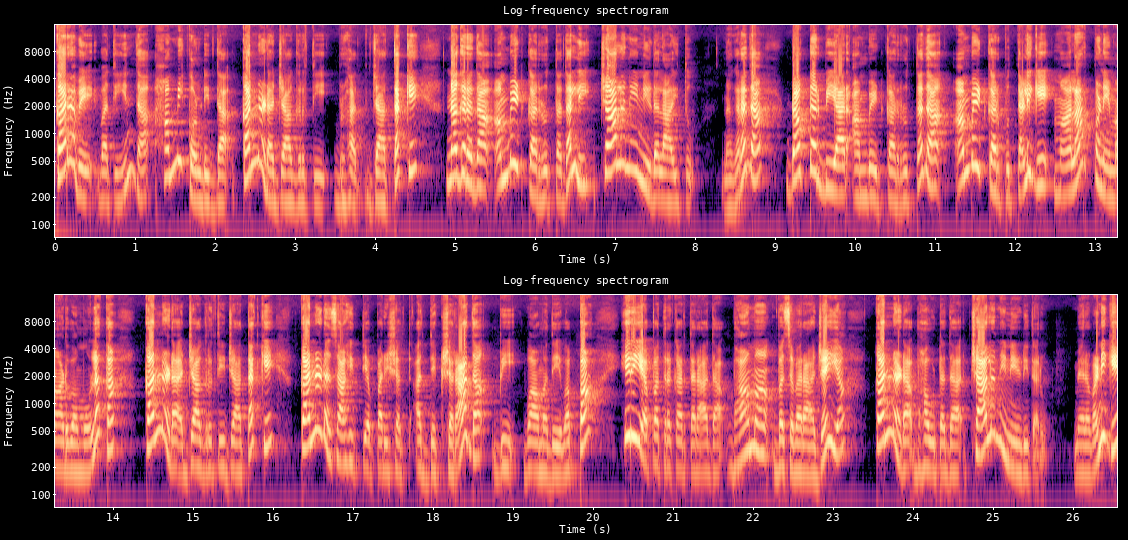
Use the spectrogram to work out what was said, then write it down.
ಕರವೇ ವತಿಯಿಂದ ಹಮ್ಮಿಕೊಂಡಿದ್ದ ಕನ್ನಡ ಜಾಗೃತಿ ಬೃಹತ್ ಜಾಥಾಕ್ಕೆ ನಗರದ ಅಂಬೇಡ್ಕರ್ ವೃತ್ತದಲ್ಲಿ ಚಾಲನೆ ನೀಡಲಾಯಿತು. ನಗರದ ಡಾಕ್ಟರ್ ಬಿಆರ್ ಅಂಬೇಡ್ಕರ್ ವೃತ್ತದ ಅಂಬೇಡ್ಕರ್ ಪುತ್ಥಳಿಗೆ ಮಾಲಾರ್ಪಣೆ ಮಾಡುವ ಮೂಲಕ ಕನ್ನಡ ಜಾಗೃತಿ ಜಾಥಾಕ್ಕೆ ಕನ್ನಡ ಸಾಹಿತ್ಯ ಪರಿಷತ್ ಅಧ್ಯಕ್ಷರಾದ ಬಿ. ವಾಮದೇವಪ್ಪ, ಹಿರಿಯ ಪತ್ರಕರ್ತರಾದ ಭಾಮ ಬಸವರಾಜಯ್ಯ ಕನ್ನಡ ಭಾವುಟದ ಚಾಲನೆ ನೀಡಿದರು. ಮೆರವಣಿಗೆ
